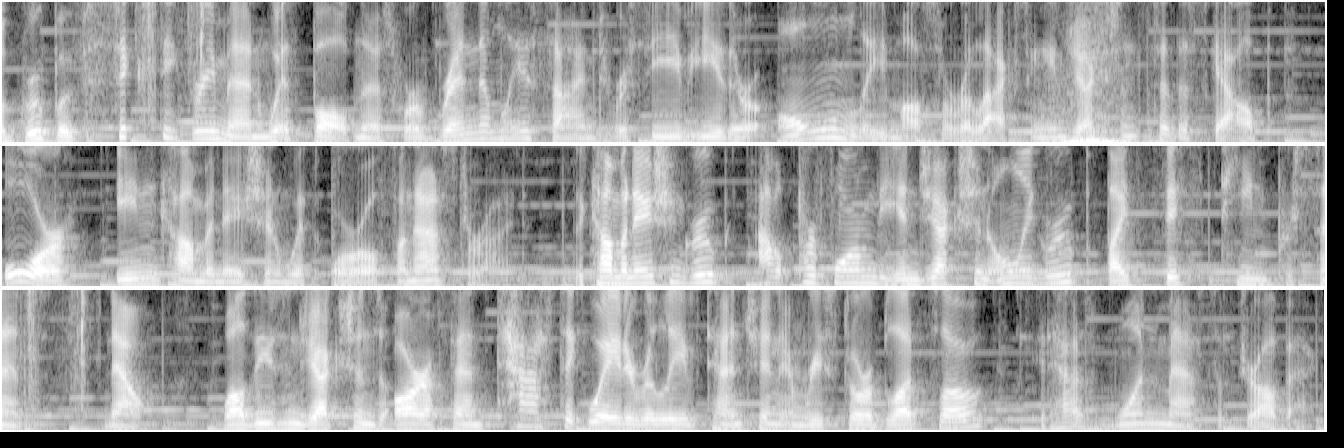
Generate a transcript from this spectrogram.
A group of 63 men with baldness were randomly assigned to receive either only muscle relaxing injections to the scalp or in combination with oral finasteride. The combination group outperformed the injection-only group by 15%. Now, while these injections are a fantastic way to relieve tension and restore blood flow, it has one massive drawback.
